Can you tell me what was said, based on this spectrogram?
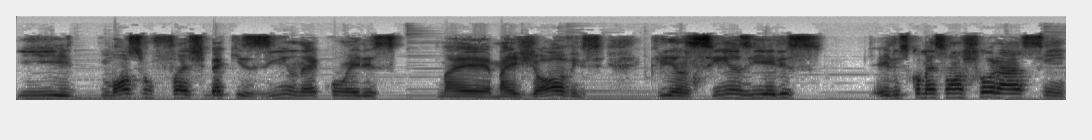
E mostra um flashbackzinho, né, com eles mais, mais jovens, criancinhas, e eles, eles começam a chorar, assim.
